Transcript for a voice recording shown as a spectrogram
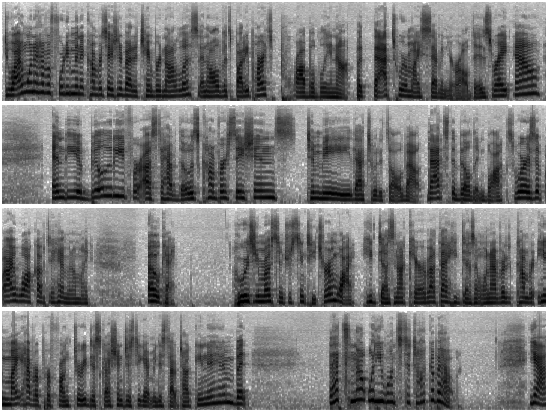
do I want to have a 40 minute conversation about a chambered nautilus and all of its body parts? Probably not. But that's where my seven year old is right now. And the ability for us to have those conversations, to me, that's what it's all about. That's the building blocks. Whereas if I walk up to him and I'm like, okay, who is your most interesting teacher and why? He does not care about that. He doesn't want to have a conver- He might have a perfunctory discussion just to get me to stop talking to him, but that's not what he wants to talk about. Yeah,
